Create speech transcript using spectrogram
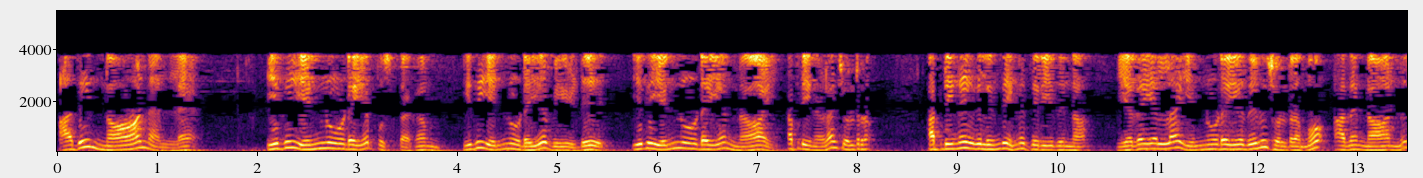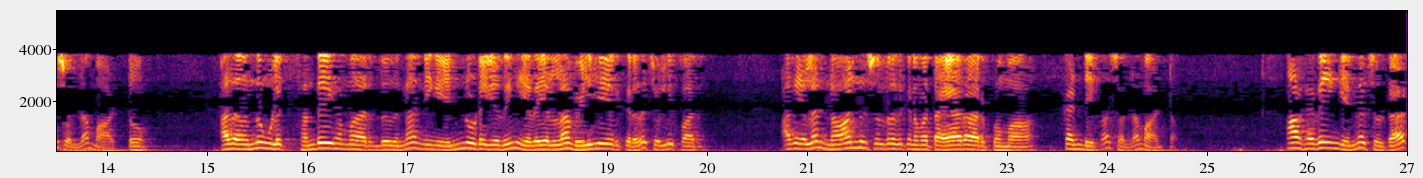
அது நான் அல்ல. இது என்னுடைய புஸ்தகம். இது என்னுடைய வீடு. இது என்னுடைய நாய். அப்படின்னு சொல்றோம். அப்படின்னா இதுல இருந்து என்ன தெரியுதுன்னா எதையெல்லாம் என்னுடையதுன்னு சொல்றமோ அதை நான் சொல்ல மாட்டோம். அத வந்து உங்களுக்கு சந்தேகமா இருந்ததுன்னா நீங்க என்னுடையதுன்னு எதையெல்லாம் வெளியே இருக்கிறத சொல்லி பாருங்க. அதையெல்லாம் நான் சொல்றதுக்கு நம்ம தயாரா இருப்போமா? கண்டிப்பா சொல்ல மாட்டோம். ஆகவே இங்க என்ன சொல்றார்?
